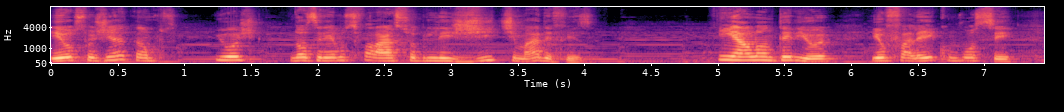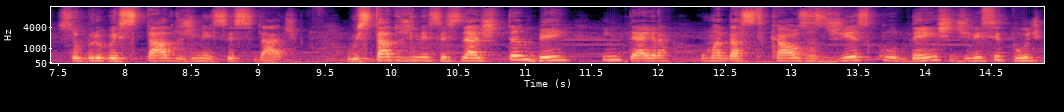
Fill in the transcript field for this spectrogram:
Eu sou Jean Campos e hoje nós iremos falar sobre legítima defesa. Em aula anterior, eu falei com você sobre o estado de necessidade. O estado de necessidade também integra uma das causas de excludente de licitude,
